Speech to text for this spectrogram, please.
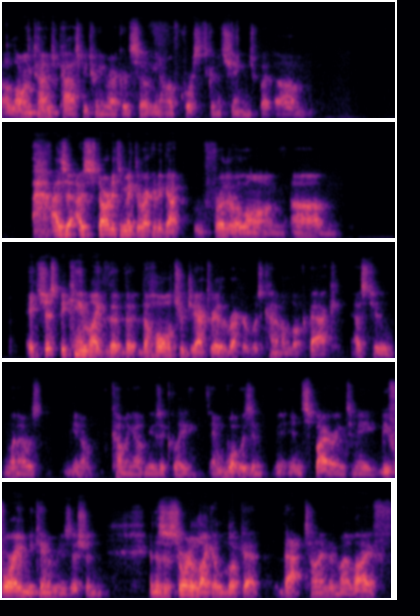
a long time's passed between records, so you know, of course, it's going to change. But um, as I started to make the record, it got further along. Um, it just became like the, the the whole trajectory of the record was kind of a look back as to when I was, you know, coming up musically and what was in, inspiring to me before I even became a musician. And this is sort of like a look at that time in my life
